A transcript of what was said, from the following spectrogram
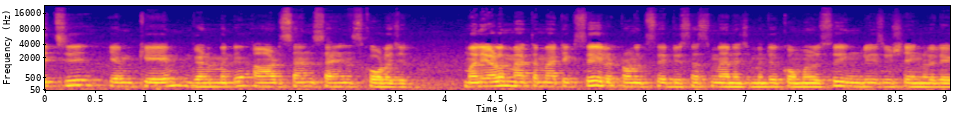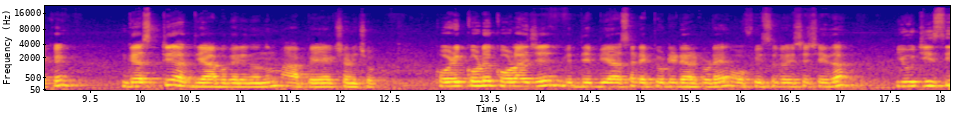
H M K M government arts and science കോളേജിൽ. Malayalam mathematics electronics business management commerce English വിഷയങ്ങളിലേക്ക് ഗസ്റ്റ് അധ്യാപകരിൽ നിന്നും അപേക്ഷ ക്ഷണിച്ചു. കോഴിക്കോട് കോളേജ് വിദ്യാഭ്യാസ ഡെപ്യൂട്ടി ഡയറക്ടറുടെ ഓഫീസിൽ രജിസ്റ്റർ ചെയ്ത യു ജി സി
